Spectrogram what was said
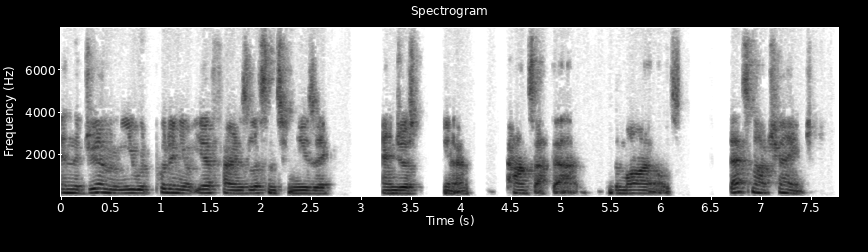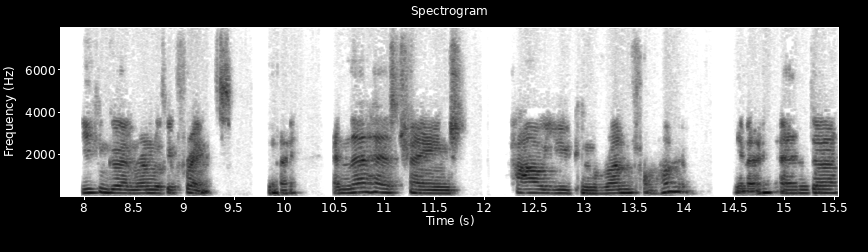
In the gym, you would put in your earphones, listen to music, and just, you know, pounce out that the miles. That's not changed. You can go and run with your friends, you know, and that has changed how you can run from home, you know, and uh,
